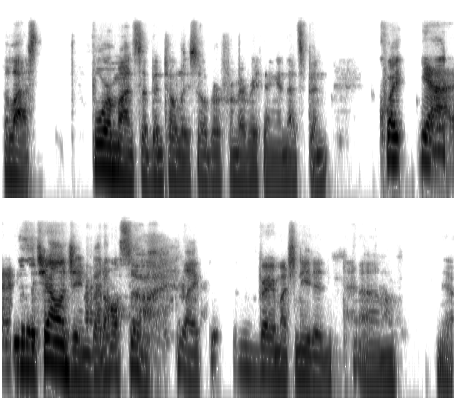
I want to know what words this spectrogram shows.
the last four months i've been totally sober from everything and that's been quite yeah really challenging but also like very much needed. Um yeah.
